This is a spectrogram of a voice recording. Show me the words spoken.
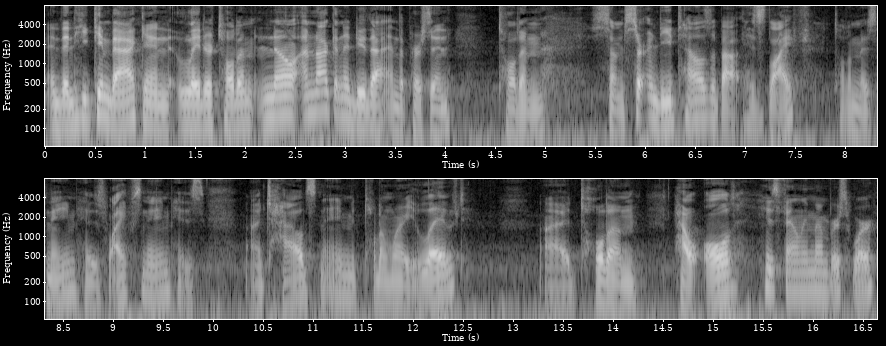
and then he came back and later told him, "No, I'm not going to do that." And the person told him some certain details about his life, told him his name, his wife's name, his uh, child's name, told him where he lived, uh, told him how old his family members were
